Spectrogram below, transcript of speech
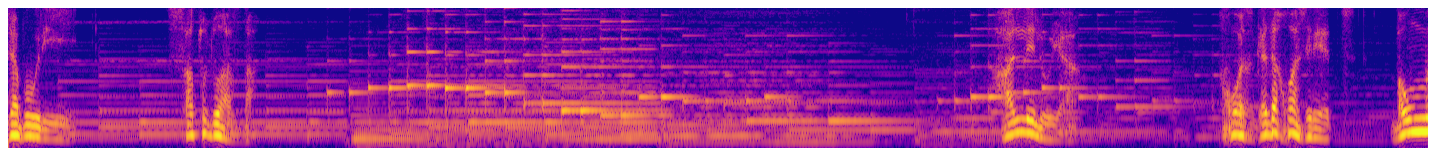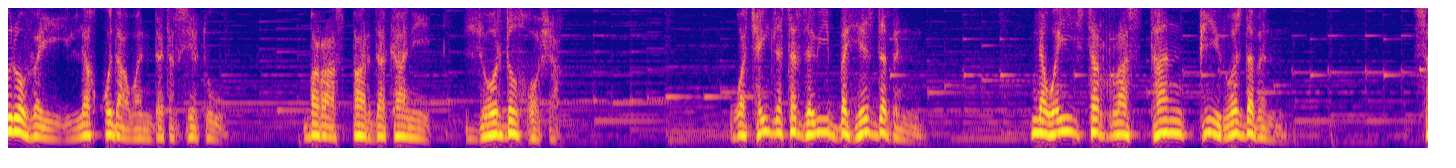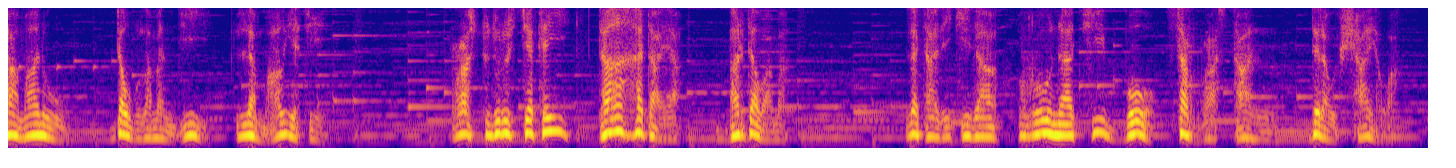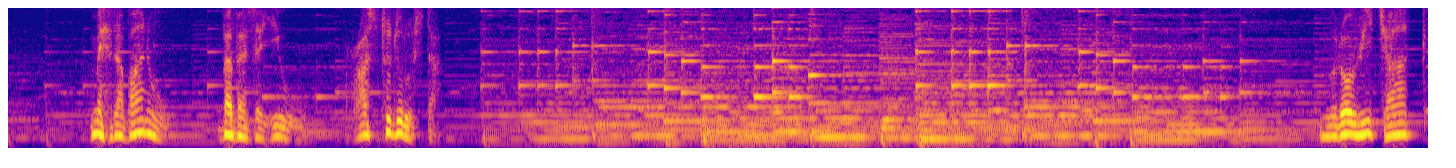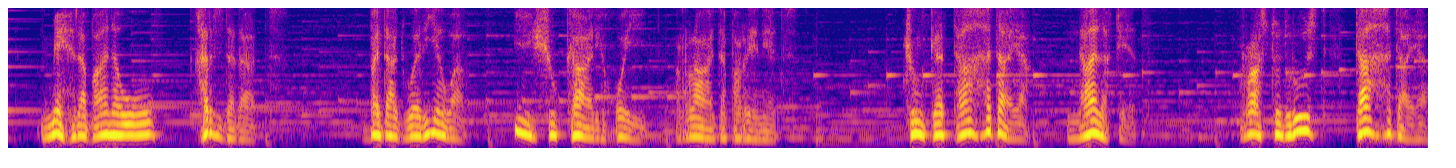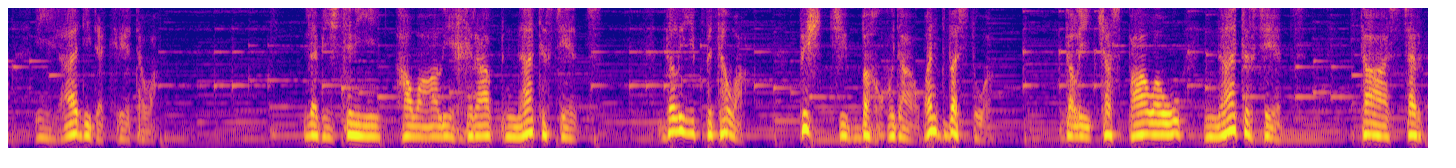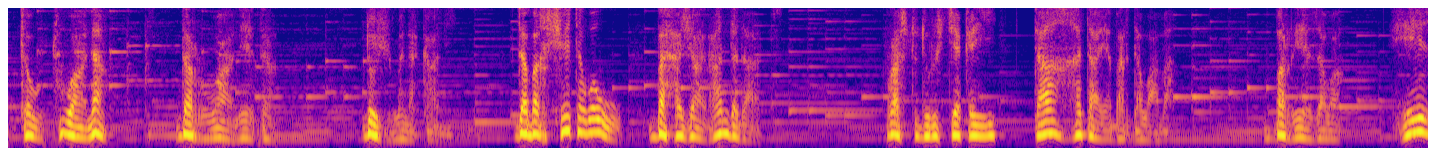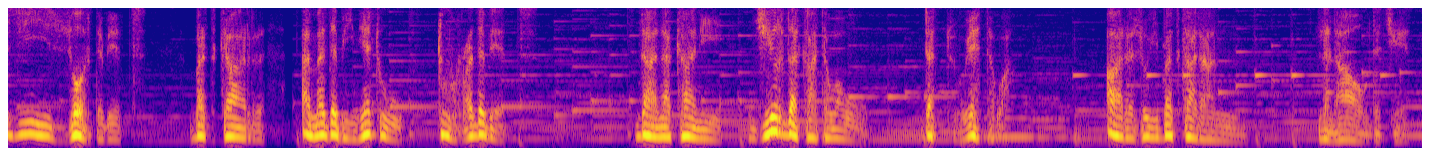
زەبووری سەد و دوازدە. هەللویا خۆزگە دەخوازرێت بەو مرۆڤەی لە خوداوەند دەترسێت و بەڕاست پاردەکانی زۆر دڵخۆشە وەچەی لەسەر زەوی بەهێز دەبن نەوەی سەر ڕاستان پیرۆز دەبن سامان و دەوڵەمەندی لە ماڵیەتی ڕاست و دروستیەکەی تا هەتایە بەردەوامە لە تاریکیدا ڕووناکی بۆ سەر ڕاستان درەوشایەوە مهرەبان و بە بەزەیی و ڕاست و دروستە مرۆڤی چاک مهرەبانە و قەرز دەدات بە دادوەریەوە ئیش و کاری خۆی ڕادەپەڕێنێت چونکە تا هەتایە نالەقێت ڕاست و دروست تا هەتایە یادی دەکرێتەوە لە بیستنی هەواڵی خراپ ناترسێت دڵی پتەوە پشتی بە خوداوەند بەستووە دڵی چەسپاوە و ناترسێت تا سەرکەوتووانە دەڕوانێتە دوژمنەکانی دەبەخشێتەوە و بە هەژاران دەدات ڕاست و دروستەکەی تا هەتایە بەردەوامە بەڕێزەوە هێزی زۆر دەبێت. بەدکار ئەمە دەبینێت و تووڕە دەبێت. دانەکانی گیر دەکاتەوە و دەتوێتەوە. ئارەزووی بەدکاران لەناو دەچێت.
